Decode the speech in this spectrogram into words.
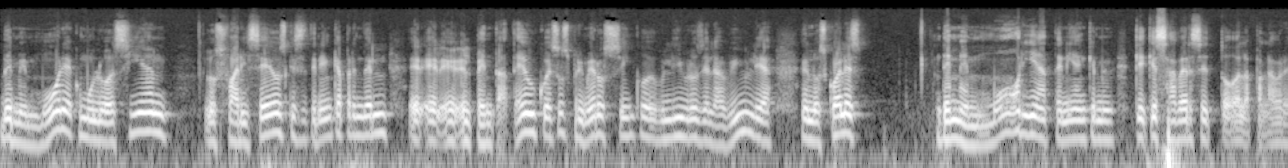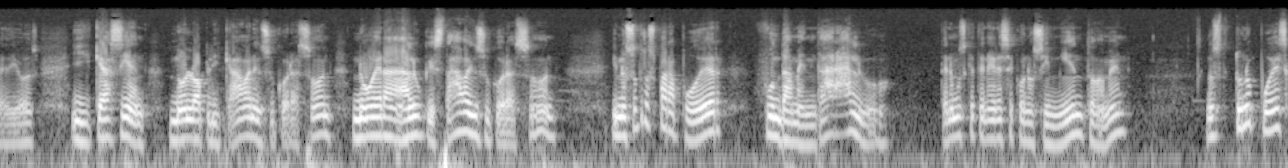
de memoria como lo hacían los fariseos que se tenían que aprender el, Pentateuco, esos primeros cinco libros de la Biblia, en los cuales de memoria tenían que, que, saberse toda la palabra de Dios. ¿Y qué hacían? No lo aplicaban en su corazón, no era algo que estaba en su corazón. Y nosotros para poder fundamentar algo, tenemos que tener ese conocimiento, amén. Tú no puedes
